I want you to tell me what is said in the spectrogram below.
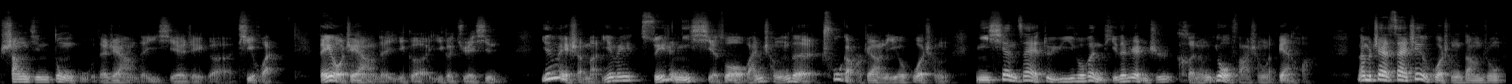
伤筋动骨的这样的一些这个替换，得有这样的一个一个决心。因为什么？因为随着你写作完成的初稿这样的一个过程，你现在对于一个问题的认知可能又发生了变化。那么在在这个过程当中，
